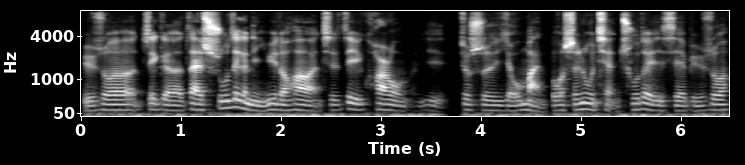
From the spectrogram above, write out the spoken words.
比如说这个在书这个领域的话，其实这一块儿我们也就是有蛮多深入浅出的一些，比如说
